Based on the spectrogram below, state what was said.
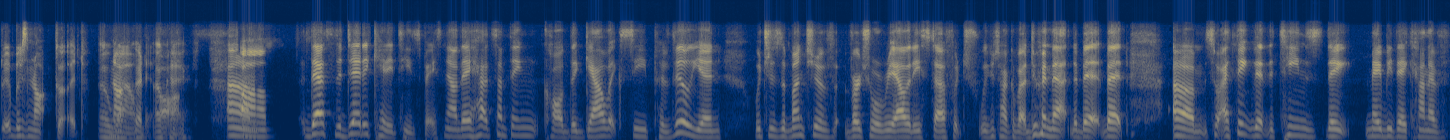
it was not good. Oh, not wow. good at okay. all. Um, um, that's the dedicated teen space. Now they had something called the Galaxy Pavilion, which is a bunch of virtual reality stuff, which we can talk about doing that in a bit. But um, so I think that the teens, they maybe they kind of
